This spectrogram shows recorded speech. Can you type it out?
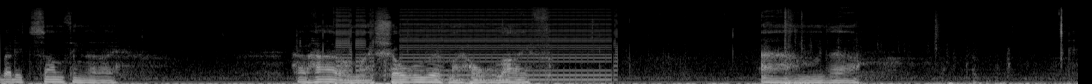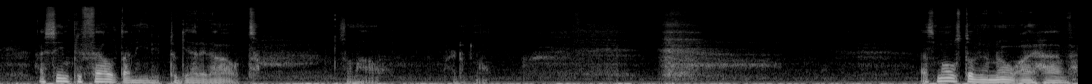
But it's something that I have had on my shoulders my whole life. And uh, I simply felt I needed to get it out somehow. I don't know. As most of you know, I have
